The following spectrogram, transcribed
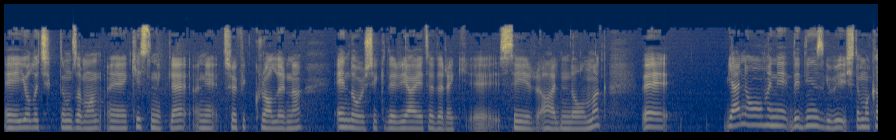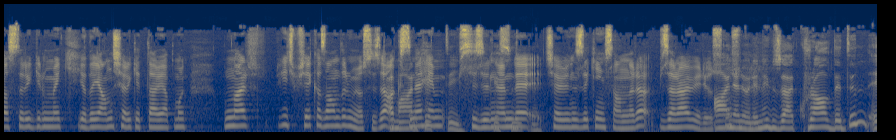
E, yola çıktığım zaman e, kesinlikle hani trafik kurallarına en doğru şekilde riayet ederek e, seyir halinde olmak ve yani o hani dediğiniz gibi işte makaslara girmek ya da yanlış hareketler yapmak bunlar hiçbir şey kazandırmıyor size. Aksine Marifet hem değil, sizin hem de kesinlikle. çevrenizdeki insanlara bir zarar veriyorsunuz. Aynen öyle ne güzel kural dedin. E,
